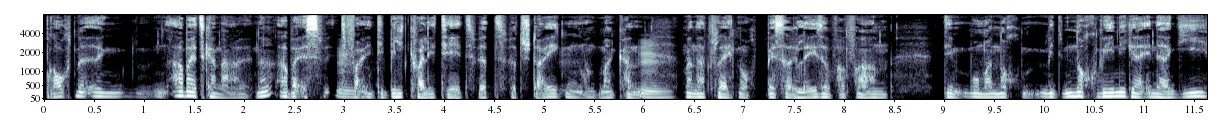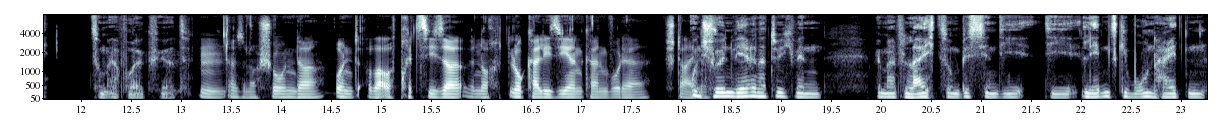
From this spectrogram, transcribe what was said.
braucht man irgendeinen Arbeitskanal, ne? Aber es mhm. die Bildqualität wird wird steigen und man kann, mhm. man hat vielleicht noch bessere Laserverfahren, die, wo man noch mit noch weniger Energie zum Erfolg führt. Mhm, also noch schonender und aber auch präziser noch lokalisieren kann, wo der Stein und ist. Und schön wäre natürlich, wenn wenn man vielleicht so ein bisschen die die Lebensgewohnheiten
